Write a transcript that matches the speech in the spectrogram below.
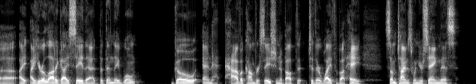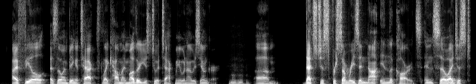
uh, I, I hear a lot of guys say that, but then they won't go and have a conversation about the, to their wife about, hey, sometimes when you're saying this, I feel as though I'm being attacked like how my mother used to attack me when I was younger. Mm-hmm. Um, that's just for some reason not in the cards. And so right. I just,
